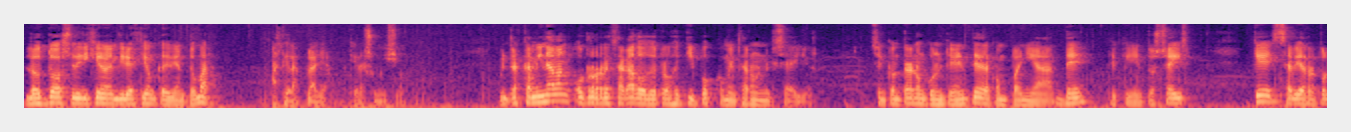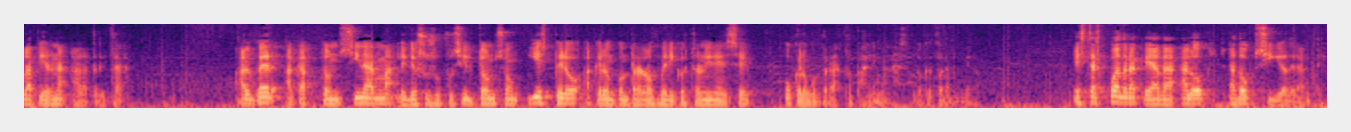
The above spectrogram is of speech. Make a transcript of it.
Los dos se dirigieron en dirección que debían tomar, hacia la playa, que era su misión. Mientras caminaban, otros rezagados de otros equipos comenzaron a unirse a ellos. Se encontraron con un teniente de la compañía D, del 506, que se había roto la pierna al aterrizar. Al ver a Capton sin arma, le dio su subfusil Thompson y esperó a que lo encontraran los médicos estadounidenses o que lo encontraran las tropas alemanas, lo que fuera primero. Esta escuadra creada ad hoc siguió adelante.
